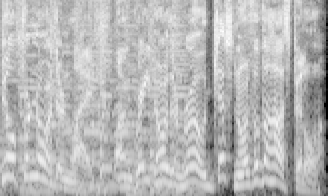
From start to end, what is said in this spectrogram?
built for Northern life on Great Northern Road, just north of the hospital.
